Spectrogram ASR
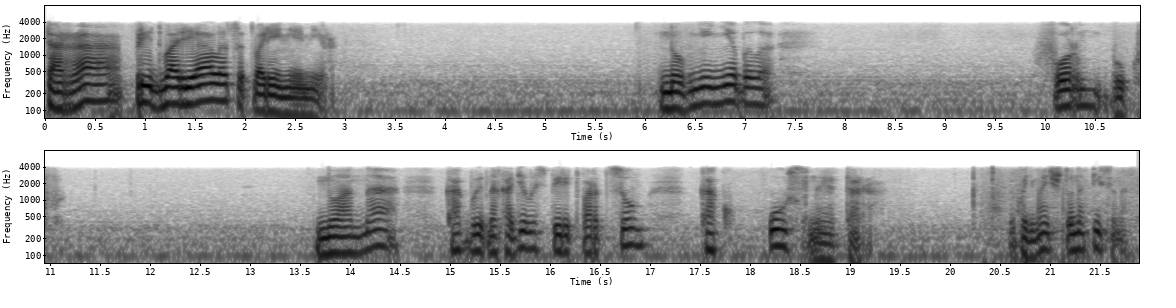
Тара предваряла сотворение мира. Но в ней не было форм букв. Но она как бы находилась перед Творцом, как устная Тара. Вы понимаете, что написано –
